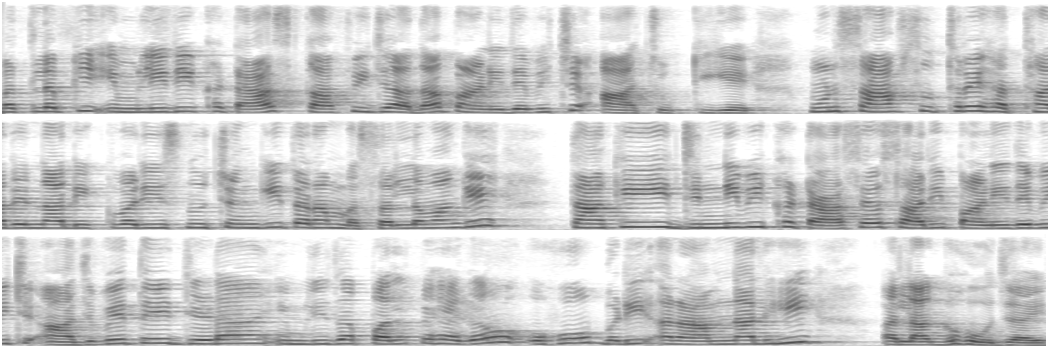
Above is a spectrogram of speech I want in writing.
ਮਤਲਬ ਕਿ ਇਮਲੀ ਦੀ ਖਟਾਸ ਕਾਫੀ ਜ਼ਿਆਦਾ ਪਾਣੀ ਦੇ ਵਿੱਚ ਆ ਚੁੱਕੀ ਹੈ। ਹੁਣ ਸਾਫ਼ ਸੁਥਰੇ ਹੱਥਾਂ ਦੇ ਨਾਲ ਇੱਕ ਵਾਰੀ ਇਸ ਨੂੰ ਚੰਗੀ ਤਰ੍ਹਾਂ ਮਸਲ ਲਵਾਂਗੇ ਤਾਂ ਕਿ ਜਿੰਨੀ ਵੀ ਖਟਾਸ ਹੈ ਉਹ ਸਾਰੀ ਪਾਣੀ ਦੇ ਵਿੱਚ ਆ ਜਾਵੇ ਤੇ ਜਿਹੜਾ ਇਮਲੀ ਦਾ ਪਲਪ ਹੈਗਾ, ਉਹ ਬੜੀ ਆਰਾਮ ਨਾਲ ਹੀ ਅਲੱਗ ਹੋ ਜਾਏ।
